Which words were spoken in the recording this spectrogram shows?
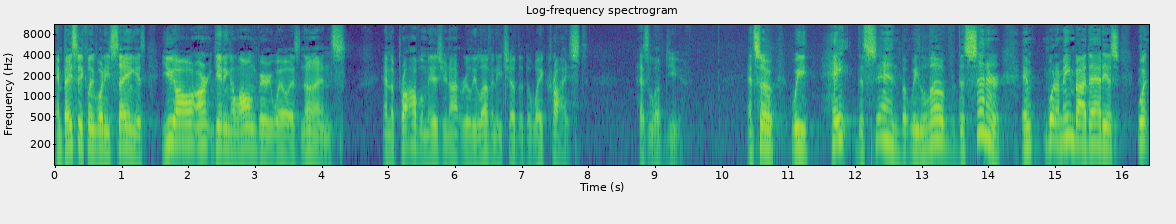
And basically, what he's saying is, you all aren't getting along very well as nuns. And the problem is, you're not really loving each other the way Christ has loved you. And so we hate the sin, but we love the sinner. And what I mean by that is what,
